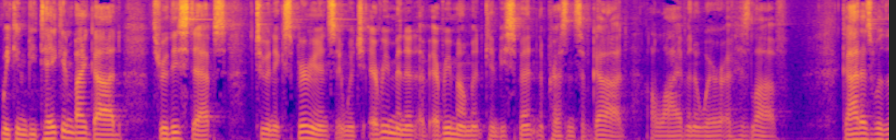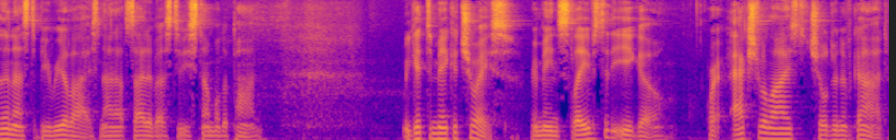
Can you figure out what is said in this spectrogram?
We can be taken by God through these steps to an experience in which every minute of every moment can be spent in the presence of God, alive and aware of His love. God is within us to be realized, not outside of us to be stumbled upon. We get to make a choice remain slaves to the ego or actualized children of God.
